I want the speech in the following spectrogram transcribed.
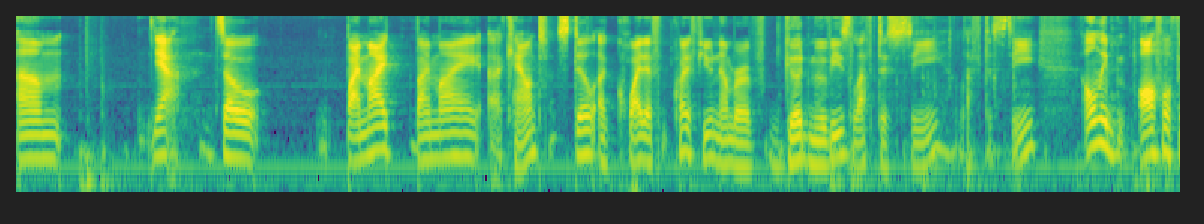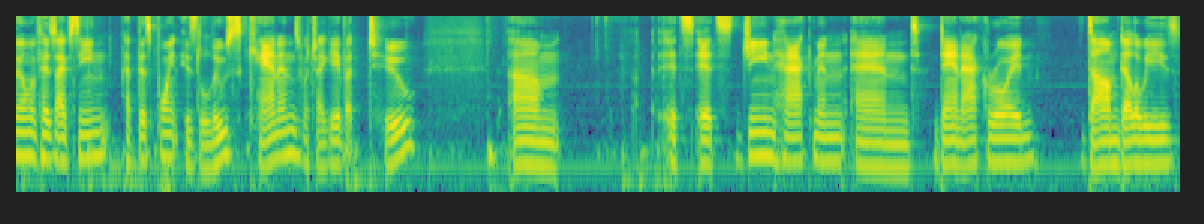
Um, yeah, so by my by my account, still a quite a quite a few number of good movies left to see. Left to see. Only awful film of his I've seen at this point is Loose Cannons, which I gave a two. Um, it's it's Gene Hackman and Dan Aykroyd, Dom DeLuise,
